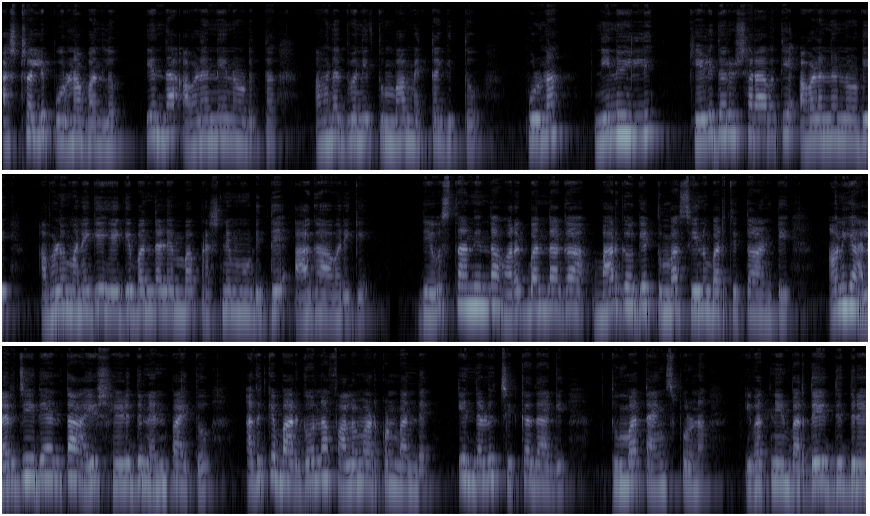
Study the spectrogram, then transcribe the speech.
ಅಷ್ಟರಲ್ಲಿ ಪೂರ್ಣ ಬಂದ್ಲು ಎಂದ ಅವಳನ್ನೇ ನೋಡುತ್ತಾ ಅವನ ಧ್ವನಿ ತುಂಬ ಮೆತ್ತಗಿತ್ತು. ಪೂರ್ಣ, ನೀನು ಇಲ್ಲಿ ಕೇಳಿದರು ಶರಾವತಿ ಅವಳನ್ನು ನೋಡಿ. ಅವಳು ಮನೆಗೆ ಹೇಗೆ ಬಂದಳೆಂಬ ಪ್ರಶ್ನೆ ಮೂಡಿದ್ದೆ ಆಗ ಅವರಿಗೆ. ದೇವಸ್ಥಾನದಿಂದ ಹೊರಗೆ ಬಂದಾಗ ಭಾರ್ಗವ್ಗೆ ತುಂಬ ಸೀನು ಬರ್ತಿತ್ತು ಆಂಟಿ. ಅವನಿಗೆ ಅಲರ್ಜಿ ಇದೆ ಅಂತ ಆಯುಷ್ ಹೇಳಿದ್ದು ನೆನಪಾಯಿತು ಅದಕ್ಕೆ ಭಾರ್ಗವ್ನ ಫಾಲೋ ಮಾಡ್ಕೊಂಡು ಬಂದೆ ಎಂದಳು ಚಿಕ್ಕದಾಗಿ. ತುಂಬ ಥ್ಯಾಂಕ್ಸ್ ಪೂರ್ಣ ಇವತ್ತು ನೀನು ಬರದೇ ಇದ್ದಿದ್ರೆ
